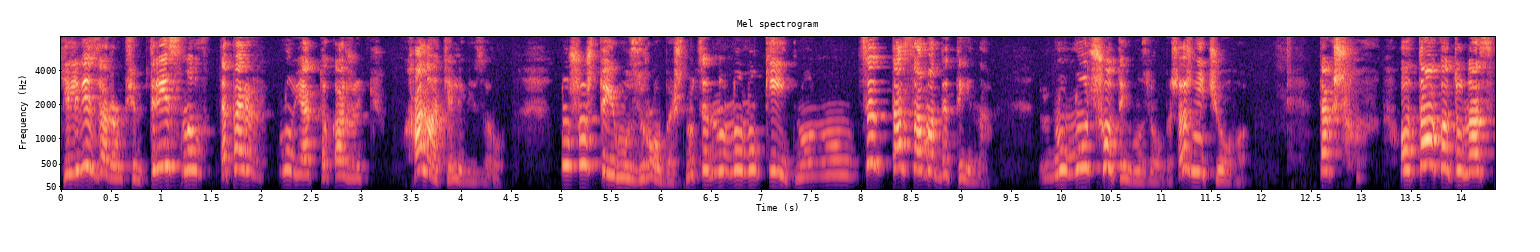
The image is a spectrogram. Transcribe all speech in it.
телевізор, в общем, тріснув, тепер, ну, як то кажуть, хана телевізору. Ну, що ж ти йому зробиш? Ну, це ну, ну, ну кіт, ну, ну, це та сама дитина. Ну, ну, що ти йому зробиш? Аж нічого. Так що, отак от у нас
